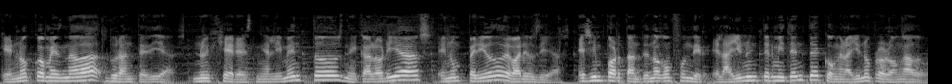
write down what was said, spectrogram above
que no comes nada durante días, no ingieres ni alimentos ni calorías en un periodo de varios días. Es importante no confundir el ayuno intermitente con el ayuno prolongado.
